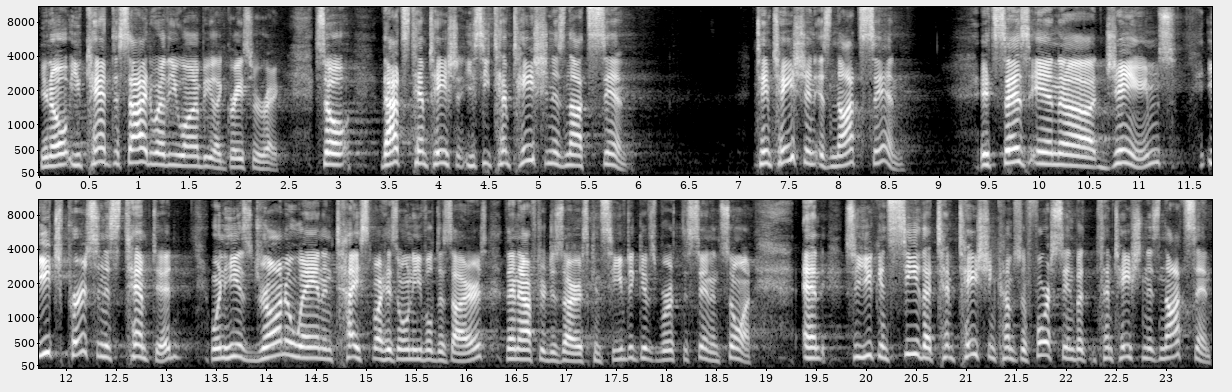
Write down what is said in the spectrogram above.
You know, you can't decide whether you want to be like Grace or Ray. So that's temptation. You see, temptation is not sin. Temptation is not sin. It says in uh, James, each person is tempted when he is drawn away and enticed by his own evil desires, then after desire is conceived, it gives birth to sin, and so on. And so you can see that temptation comes before sin, but temptation is not sin.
